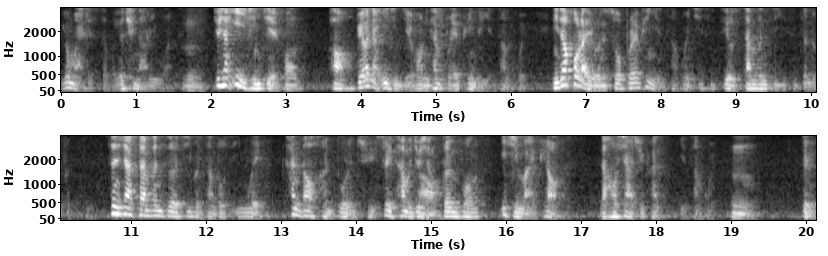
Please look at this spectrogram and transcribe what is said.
又买了什么，又去哪里玩？嗯，就像疫情解封。好，不要讲疫情解封，你看 Blackpink 的演唱会，你知道后来有人说 Blackpink 演唱会其实只有三分之一是真的粉丝，剩下三分之二基本上都是因为看到很多人去，所以他们就想跟风一起买票，然后下去看演唱会。嗯，对，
